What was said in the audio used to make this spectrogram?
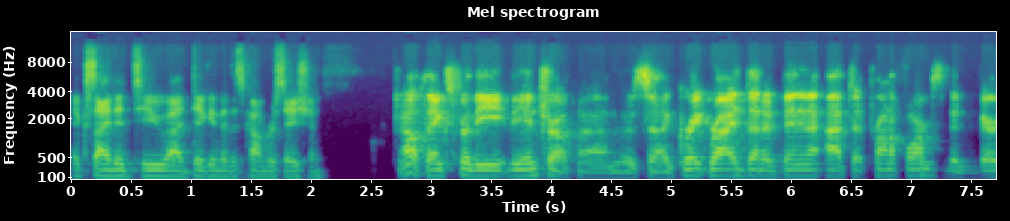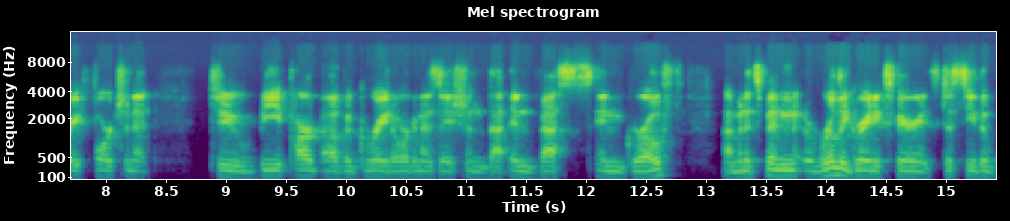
excited to uh, dig into this conversation. Oh, thanks for the the intro. Um, it was a great ride that I've been at at Pronto Forms. Been very fortunate to be part of a great organization that invests in growth. Um, and it's been a really great experience to see the,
